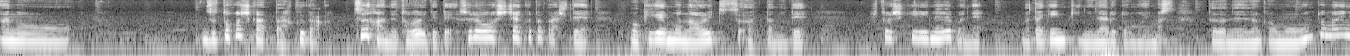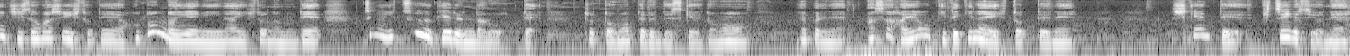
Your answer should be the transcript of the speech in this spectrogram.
あのずっと欲しかった服が通販で届いててそれを試着とかしてご機嫌も治りつつあったのでひとしきり寝ればねまた元気になると思います。ただねなんかもうほんと毎日忙しい人でほとんど家にいない人なので次いつ受けるんだろうってちょっと思ってるんですけれどもやっぱりね朝早起きできない人ってね試験ってきついですよね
